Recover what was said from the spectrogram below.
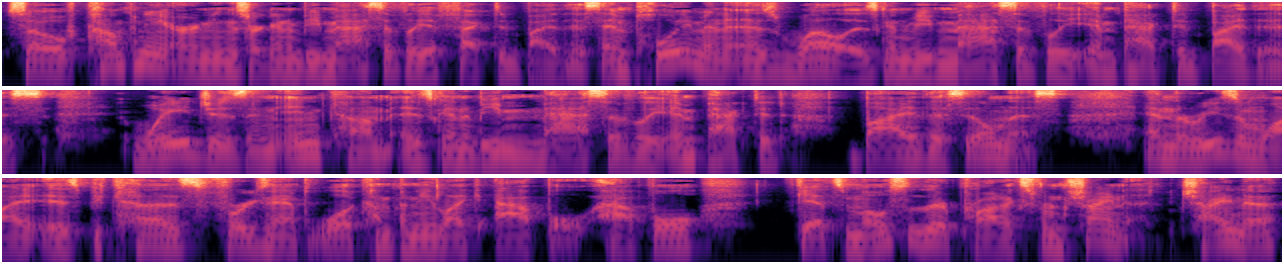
So company earnings are going to be massively affected by this. Employment as well is going to be massively impacted by this. Wages and income is going to be massively impacted by this illness. And the reason why is because, for example, a company like Apple, Apple gets most of their products from China. China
